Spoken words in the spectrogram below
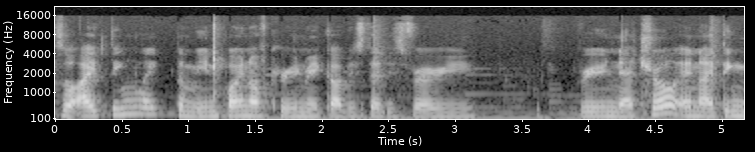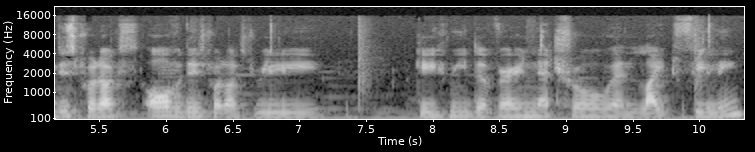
So I think like the main point of Korean makeup is that it's very, very natural, and I think these products, all of these products, really gave me the very natural and light feeling,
